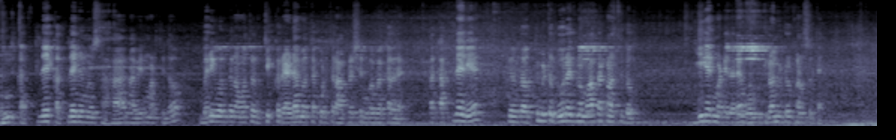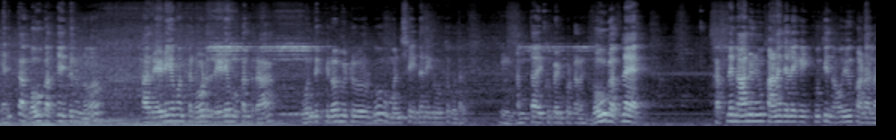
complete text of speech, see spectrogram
ಅಂದ್ ಕತ್ಲೆ ಕತ್ಲೆನೂ ಸಹ ನಾವೇನ್ ಮಾಡ್ತಿದ್ದೋ ಬರೀ ಒಂದು ನಮ್ಮ ಹತ್ರ ಚಿಕ್ಕ ರ್ಯಾಡಮ್ ಅಂತ ಕೊಡ್ತಾರೆ ಆಪರೇಷನ್ ಹೋಗ್ಬೇಕಾದ್ರೆ. ಆ ಕತ್ಲೆಗೆ ಒಂದು ಹತ್ತು ಮೀಟರ್ ದೂರ ಇದ್ದು ಮಾತ್ರ ಕಾಣಿಸ್ತಿದ್ದು. ಈಗೇನು ಮಾಡಿದ್ದಾರೆ? ಒಂದು ಕಿಲೋಮೀಟರ್ ಕಾಣಿಸುತ್ತೆ. ಎಂಥ ಗೌ ಇದ್ರೂ ಆ ರೇಡಿಯಂ ಅಂತ ನೋಡಿದ್ರೆ ರೇಡಿಯಂ ಮುಖಾಂತರ ಒಂದು ಕಿಲೋಮೀಟರ್ವರೆಗೂ ಮನುಷ್ಯ ಇದ್ದಾನೆ ಅಂತ ಗೊತ್ತಾಗುತ್ತೆ. ಅಂತ ಇಕ್ವಿಪ್ಮೆಂಟ್ ಕೊಟ್ಟಾರೆ. ಗೌ ಕತ್ಲೆ. ಕತ್ಲೆ ನಾನು ನೀವು ಕಾಣೋದಿಲ್ಲ ಈಗ ಕೂತಿ ನಾವು ನೀವು ಕಾಣಲ್ಲ.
